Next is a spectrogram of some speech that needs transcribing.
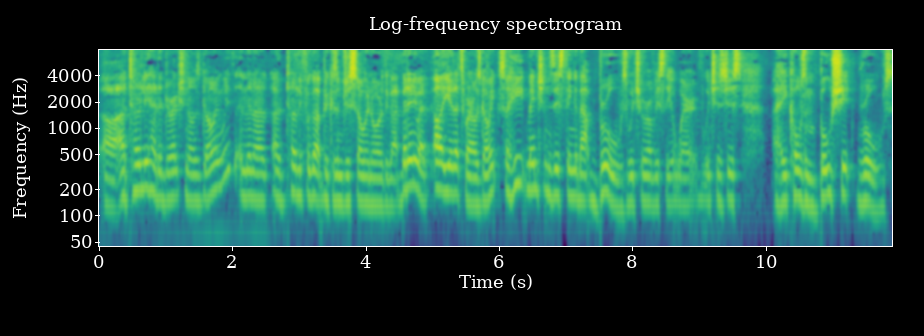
Uh, I totally had a direction I was going with, and then I, I totally forgot because I'm just so in awe of the guy. But anyway, oh yeah, that's where I was going. So he mentions this thing about rules, which you're obviously aware of, which is just uh, he calls them bullshit rules,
